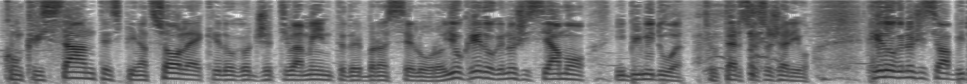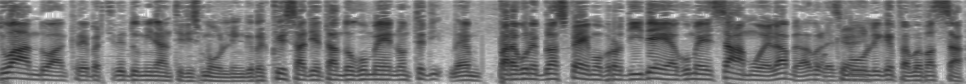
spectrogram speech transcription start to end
con Cristante, Spinazzola e credo che oggettivamente dovrebbero essere loro. Io credo che noi ci stiamo, i primi due, sul terzo adesso ci arrivo, credo che noi ci stiamo abituando anche alle partite dominanti di Smalling, per cui sta diventando come, non te, è un paragone blasfemo però di idea, come Samuel, vabbè, la okay. Smalling che fa, vuoi passare,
